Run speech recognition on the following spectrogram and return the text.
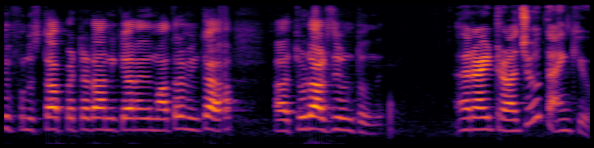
ఫుల్ స్టాప్ పెట్టడానికి అనేది మాత్రం ఇంకా చూడాల్సి ఉంటుంది. రైట్ రాజు థ్యాంక్ యూ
